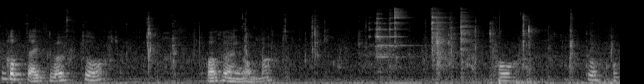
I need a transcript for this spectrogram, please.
뜨겁다. 뜨거워? 더워서 그런가, 엄마? 더워. 뜨겁고.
